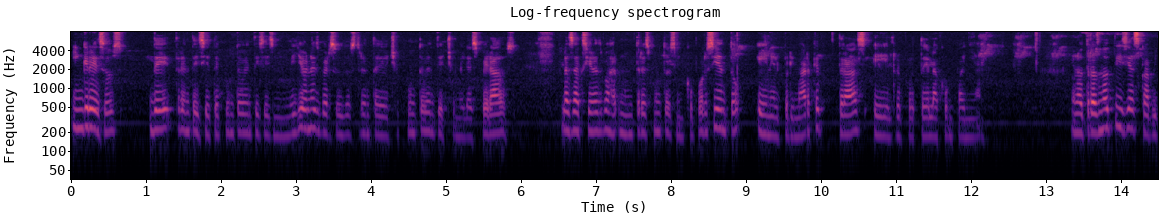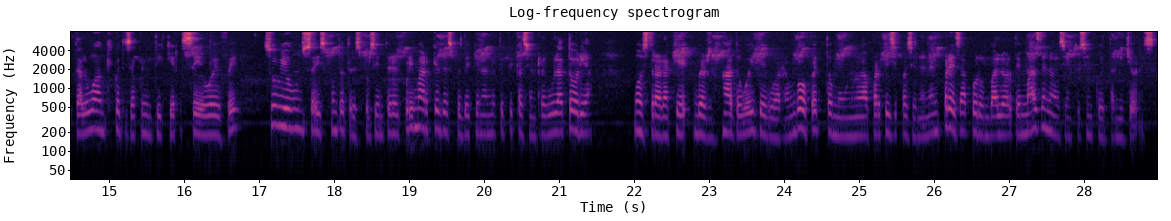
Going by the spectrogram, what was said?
ingresos de 37.26 mil millones versus los 38.28 mil esperados. Las acciones bajaron un 3.5% en el pre-market tras el reporte de la compañía. En otras noticias, Capital One, que cotiza con el ticker COF, subió un 6.3% en el pre-market después de que una notificación regulatoria mostrara que Berkshire Hathaway de Warren Buffett tomó una nueva participación en la empresa por un valor de más de 950 millones.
